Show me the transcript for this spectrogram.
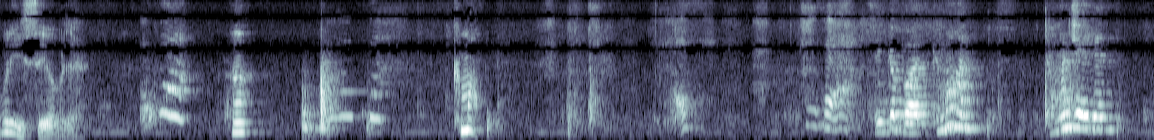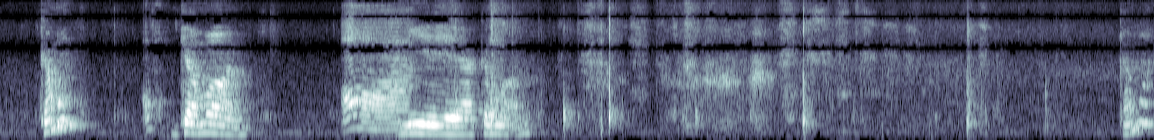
What do you see over there? Huh? Come on. Think a butt. Come on. Come on, Jayden. Come on. Come on. Yeah, come on. Come on.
